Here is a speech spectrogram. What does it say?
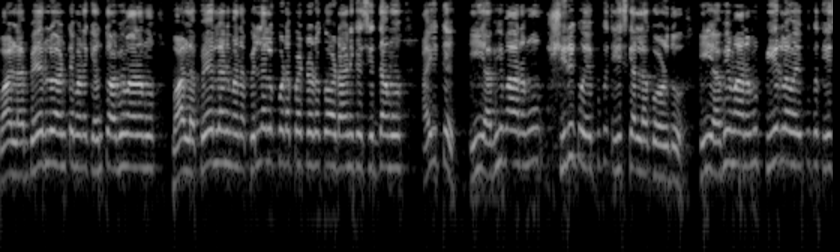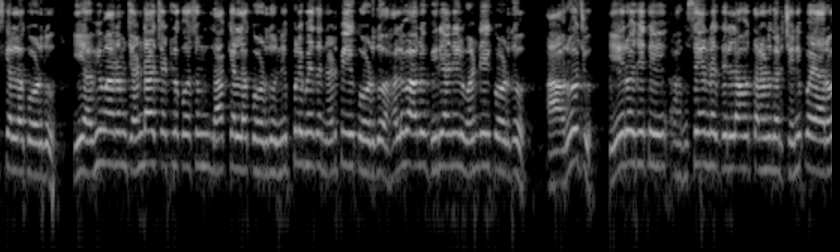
వాళ్ళ పేర్లు అంటే మనకి ఎంతో అభిమానము. వాళ్ళ పేర్లని మన పిల్లలకు కూడా పెట్టుకోవడానికి సిద్ధము. అయితే ఈ అభిమానము షిరిక్ వైపుకు తీసుకెళ్ళకూడదు. ఈ అభిమానము పీర్ల వైపుకు తీసుకెళ్ళకూడదు. ఈ అభిమానం జెండా చెట్ల కోసం లాక్కెళ్ళకూడదు. నిప్పుల మీద నడిపించకూడదు హల్వాలు బిర్యానీలు వండేయకూడదు. ఆ రోజు ఏ రోజైతే హుసేన్ రజిల్లాహు తలను గారు చనిపోయారో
